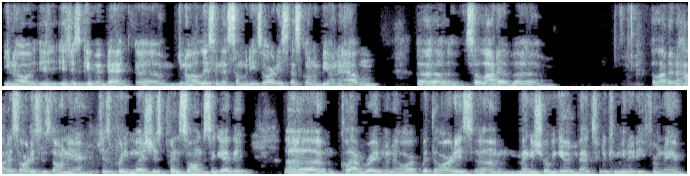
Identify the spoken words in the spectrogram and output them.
you know, it, it's just giving back. Um, you know, I listen to some of these artists that's going to be on the album. Uh, it's a lot of uh, a lot of the hottest artists is on there. Just pretty much just putting songs together, um, collaborating with the art with the artists, um, making sure we give it back to the community from there.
